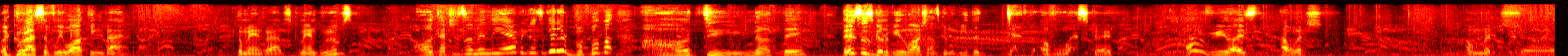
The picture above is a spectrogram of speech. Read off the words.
Aggressively walking back. Command grabs. Command grooves. Oh, catches them in the air, but doesn't get it. Oh, dang, nothing. This is gonna be the launch. That's gonna be the death of Wesker. I don't realize how much, how much uh,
